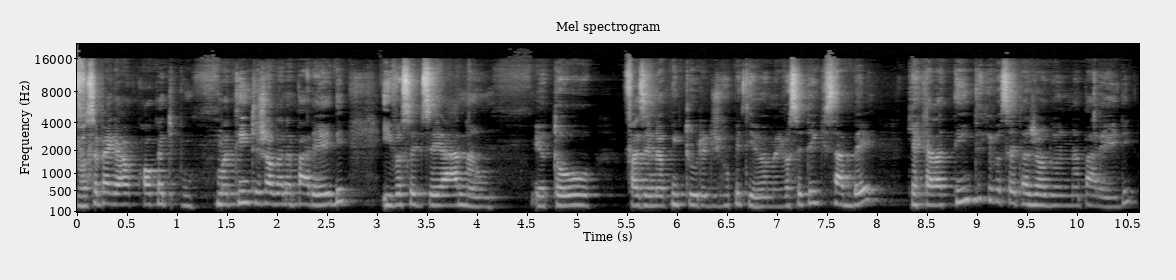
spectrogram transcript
você pegar qualquer tipo uma tinta e jogar na parede e você dizer ah não eu estou fazendo a pintura disruptiva, mas você tem que saber que aquela tinta que você está jogando na parede,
